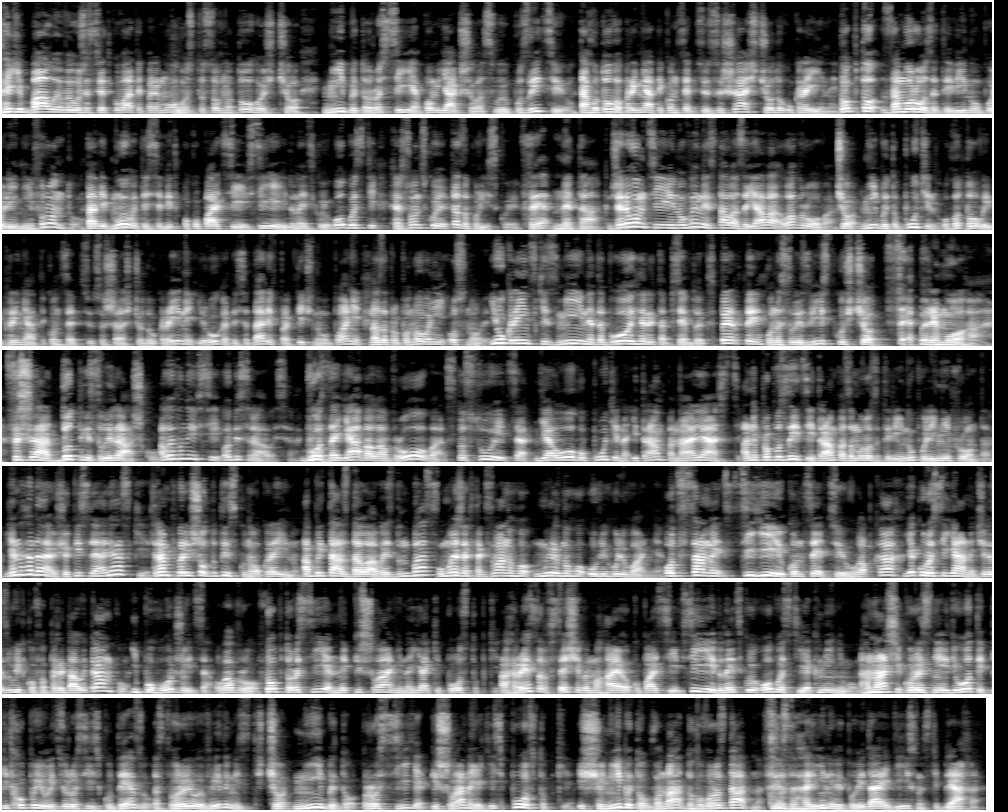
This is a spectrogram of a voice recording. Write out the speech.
Заїбали ви вже святкувати перемогу стосовно того, що нібито Росія пом'якшила свою позицію та готова прийняти концепцію США щодо України, тобто заморозити війну по лінії фронту та відмовитися від окупації всієї Донецької області, Херсонської та Запорізької. Це не так. Джерелом цієї новини стала заява Лаврова, що нібито Путін готовий прийняти концепцію США щодо України і рухатися далі в практичному плані на запропонованій основі. І українські змі, недоблогери та псевдоексперти понесли звістку, що це перемога. США дотисли рашку, але вони всі обісралися. Бо заява Лаврова стосується діалогу Путіна і Трампа на Алясці, а не пропозиції Трампа заморозити війну по лінії фронту. Я нагадаю, що після Аляски Трамп перейшов до тиску на Україну, аби та здала весь Донбас у межах так званого мирного урегулювання. От саме з цією концепцією в лапках, яку росіяни через Виткофа передали Трампу, і погоджується Лавров. Тобто Росія не пішла ні на які поступки. Агресор все ще вимагає окупації всієї Донецької області, як мінімум. А наші корисні ідіоти підхопили цю російську дезу та створили видимість, що нібито Росія пішла на якісь поступки, і що нібито вона договороздатна. Це взагалі не відповідає дійсності, бляха.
